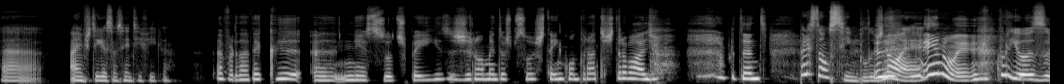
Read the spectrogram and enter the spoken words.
à, à investigação científica? A verdade é que ah, nesses outros países geralmente as pessoas têm contratos de trabalho. Portanto, Parece tão simples, não é? é, não é? Curioso.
